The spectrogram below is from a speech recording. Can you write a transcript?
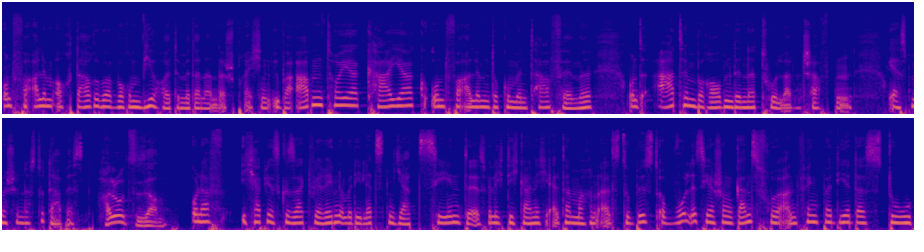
und vor allem auch darüber, warum wir heute miteinander sprechen. Über Abenteuer, Kajak und vor allem Dokumentarfilme und atemberaubende Naturlandschaften. Erstmal schön, dass du da bist. Hallo zusammen. Olaf, ich habe jetzt gesagt, wir reden über die letzten Jahrzehnte. Es will ich dich gar nicht älter machen, als du bist, obwohl es ja schon ganz früh anfängt bei dir, dass du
